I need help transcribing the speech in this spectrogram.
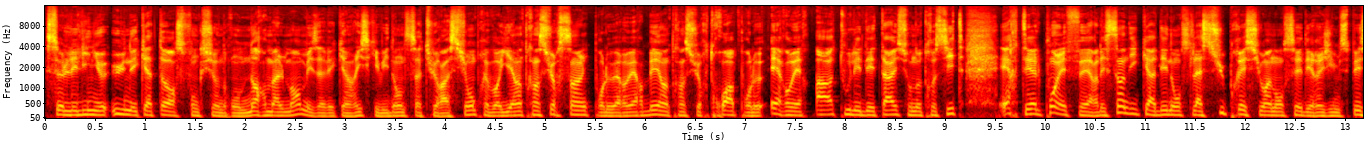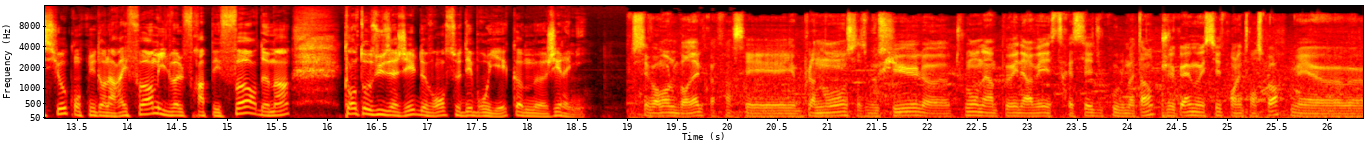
Seules les lignes 1 et 14 fonctionneront normalement mais avec un risque évident de saturation. Prévoyez un train sur 5 pour le RERB, un train sur 3 pour le RERA. Tous les détails sur notre site rtl.fr. Les syndicats dénoncent la suppression annoncée des régimes spéciaux contenus dans la réforme. Ils veulent frapper fort demain. Quant aux usagers, ils devront se débrouiller comme Jérémy. C'est vraiment le bordel quoi. Enfin, c'est il y a plein de monde, ça se bouscule, euh, tout le monde est un peu énervé et stressé du coup le matin. Je vais quand même essayer de prendre les transports, mais euh,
